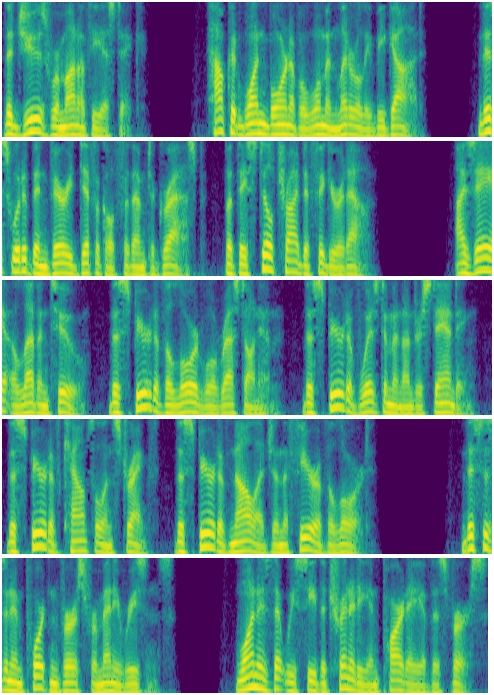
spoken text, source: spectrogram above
The Jews were monotheistic. How could one born of a woman literally be God? This would have been very difficult for them to grasp, but they still tried to figure it out. Isaiah 11:2 The spirit of the Lord will rest on him, the spirit of wisdom and understanding, the spirit of counsel and strength, the spirit of knowledge and the fear of the Lord. This is an important verse for many reasons. One is that we see the Trinity in part A of this verse.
